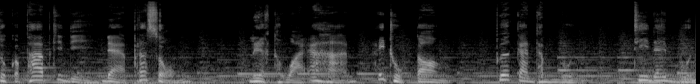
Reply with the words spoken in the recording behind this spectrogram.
สุขภาพที่ดีแด่พระสงฆ์เลือกถวายอาหารให้ถูกต้อง เพื่อการทำบุญที่ได้บุญ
